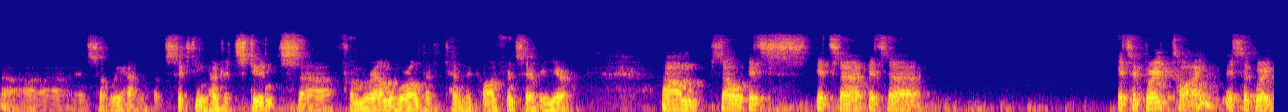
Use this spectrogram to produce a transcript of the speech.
Uh, and so we have about 1,600 students uh, from around the world that attend the conference every year. Um, so it's, it's, a, it's, a, it's a great time. It's a great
